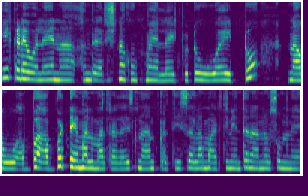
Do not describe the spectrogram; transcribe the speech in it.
ಈ ಕಡೆ ಒಲೆನ ಅಂದರೆ ಅರಿಶಿನ ಕುಂಕುಮ ಎಲ್ಲ ಇಟ್ಬಿಟ್ಟು ಹೂವು ಇಟ್ಟು ನಾವು ಹಬ್ಬ, ಹಬ್ಬದ ಟೈಮಲ್ಲಿ ಮಾತ್ರ ಗೈಸ್ ನಾನು ಪ್ರತಿ ಸಲ ಮಾಡ್ತೀನಿ ಅಂತ ನಾನು ಸುಮ್ಮನೆ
